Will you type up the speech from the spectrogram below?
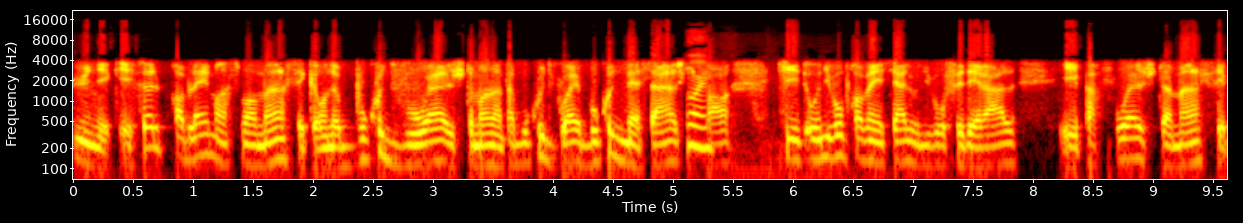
unique. Et ça, le problème en ce moment, c'est qu'on a beaucoup de voix, justement, on entend beaucoup de voix, et beaucoup de messages qui partent, qui est au niveau provincial, au niveau fédéral, et parfois, justement, il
